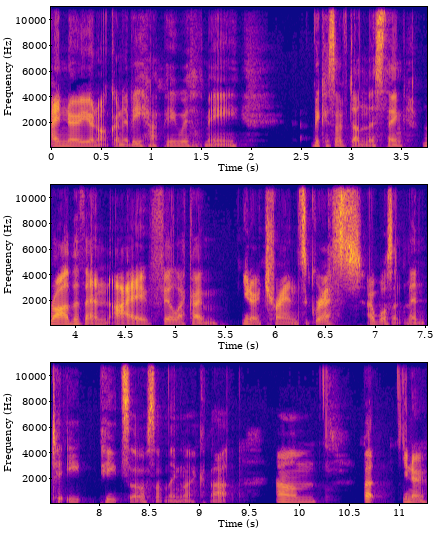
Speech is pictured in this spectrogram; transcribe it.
I know you're not going to be happy with me because I've done this thing, rather than I feel like I'm, you know, transgressed. I wasn't meant to eat pizza or something like that. Um, but, you know,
